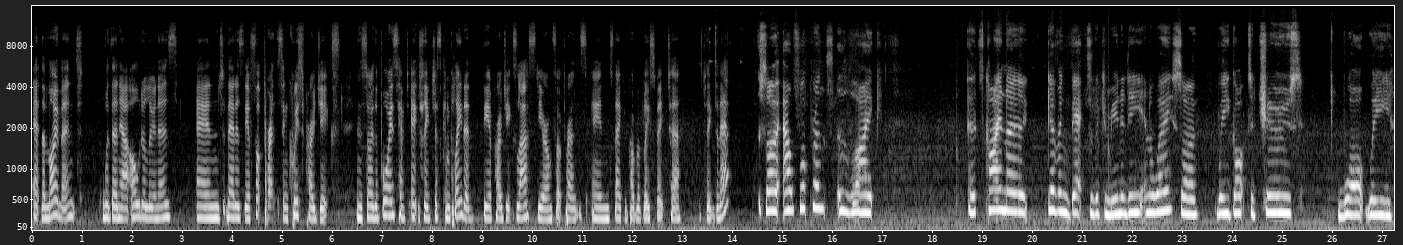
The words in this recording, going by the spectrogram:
at the moment within our older learners, and that is their footprints and quest projects. And so the boys have actually just completed their projects last year on footprints, and they could probably speak to speak to that. So our footprints is like it's kind of giving back to the community in a way. So we got to choose what we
